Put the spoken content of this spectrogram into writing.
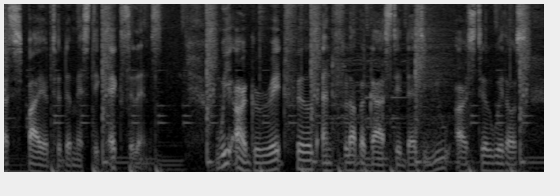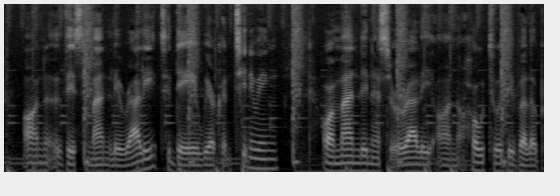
aspire to domestic excellence. We are grateful and flabbergasted that you are still with us on this manly rally. Today we are continuing our manliness rally on how to develop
